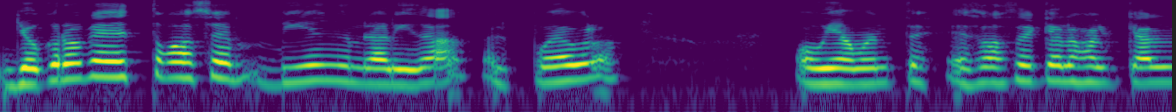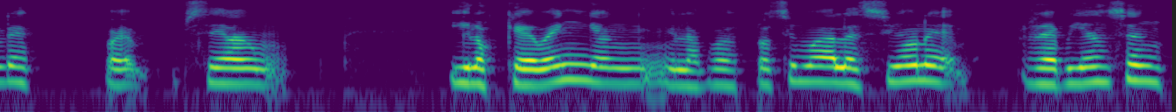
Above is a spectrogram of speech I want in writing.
yo creo que esto hace bien en realidad al pueblo. Obviamente, eso hace que los alcaldes pues, sean y los que vengan en las próximas elecciones repiensen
